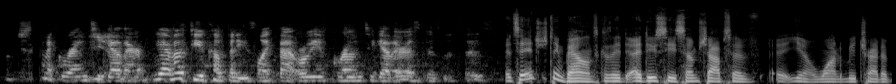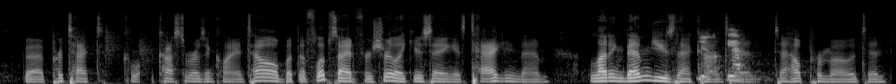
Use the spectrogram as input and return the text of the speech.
We've just kind of grown Yeah. together. We have a few companies like that where we've grown together as businesses. It's an interesting balance because I, I do see some shops have uh, you know want to be try to uh, protect cl- customers and clientele, but the flip side for sure, like you're saying, is tagging them, letting them use that Yeah. content to help promote, and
